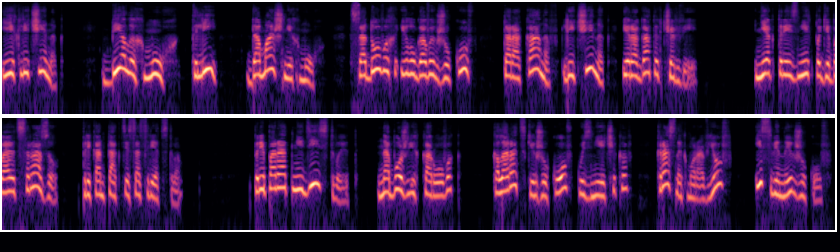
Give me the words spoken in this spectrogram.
и их личинок, белых мух, тли, домашних мух, садовых и луговых жуков, тараканов, личинок и рогатых червей. Некоторые из них погибают сразу при контакте со средством. Препарат не действует, на божьих коровок, колорадских жуков, кузнечиков, красных муравьев и свиных жуков.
